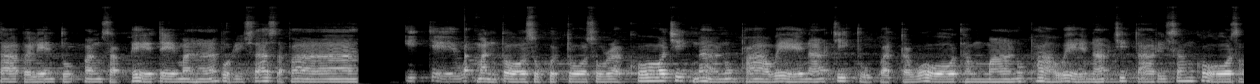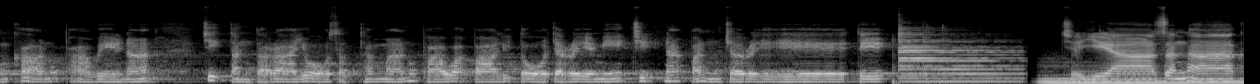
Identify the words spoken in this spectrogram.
ทาเปเลนตุมังสัพเพเตมหาปุริสาสภาอิเจวะมันโตสุขโตสุรโคชินานุภาเวนะจิตุปัตตโวธรรมานุภาเวนะจิตาริสังโฆสังฆานุภาเวนะจิตันตรายโยสัทธมานุภาวะปาลิโตจเรมิ ชินะปัญจเรติ ชยาสนาก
